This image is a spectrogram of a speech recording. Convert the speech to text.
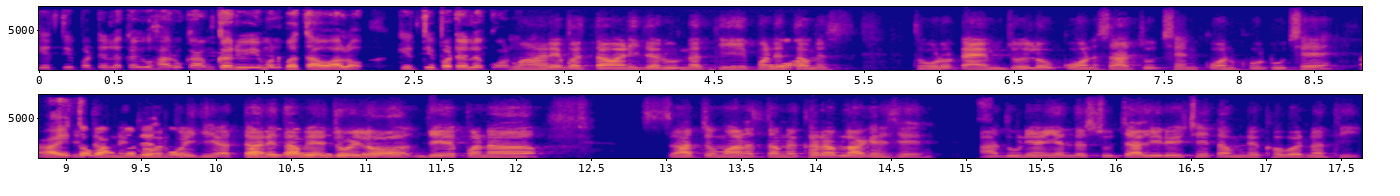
કીર્તિ પટેલે કયું સારું કામ કર્યું એ મને બતાવો હાલો. કીર્તિ પટેલે કોણ મારે બતાવવાની જરૂર નથી પણ તમે થોડો ટાઈમ જોઈ લો કોણ સાચું છે ને કોણ ખોટું છે હા એ એ તો તમને ખબર પડી અત્યારે તમે જોઈ લો જે પણ સાચો માણસ તમને ખરાબ લાગે છે. આ દુનિયાની અંદર શું ચાલી રહ્યું છે તમને ખબર નથી.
